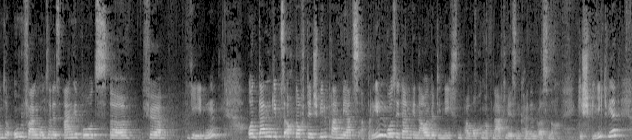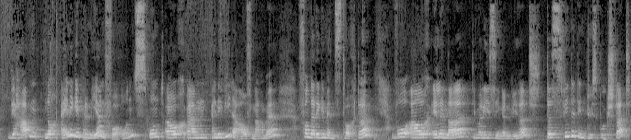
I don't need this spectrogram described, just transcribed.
unser Umfang unseres Angebots äh, für jeden. Und dann gibt es auch noch den Spielplan März, April, wo Sie dann genau über die nächsten paar Wochen auch nachlesen können, was noch gespielt wird. Wir haben noch einige Premieren vor uns und auch ähm, eine Wiederaufnahme von der Regimentstochter, wo auch Elena die Marie singen wird. Das findet in Duisburg statt.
